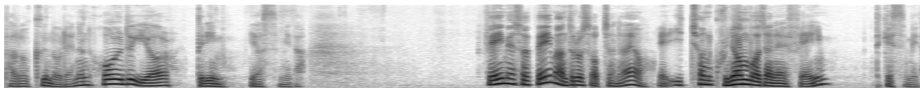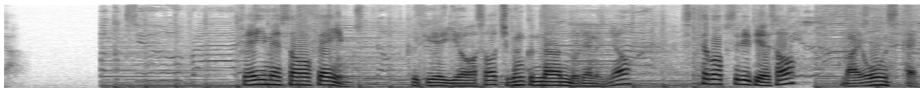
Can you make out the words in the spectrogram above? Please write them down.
바로 그 노래는 Hold Your Dream이었습니다. 페임에서 페임 안 들을 수 없잖아요. 2009년 버전의 페임 듣겠습니다. 페임에서 페임 그 뒤에 이어서 지금 끝난 노래는요. 스텝업 3D에서 My Own Step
